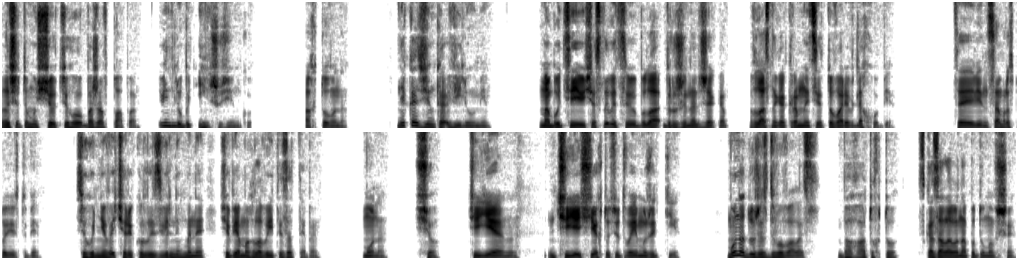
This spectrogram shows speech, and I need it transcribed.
лише тому, що цього бажав папа. Він любить іншу жінку. А хто вона? Якась жінка в Віліумі. Мабуть, цією щасливицею була дружина Джека, власника крамниці товарів для хобі. Це він сам розповів тобі? Сьогодні ввечері, коли звільнив мене, щоб я могла вийти за тебе. Мона, що? Чи є. чи є ще хтось у твоєму житті? Мона дуже здивувалась. Багато хто, сказала вона, подумавши.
